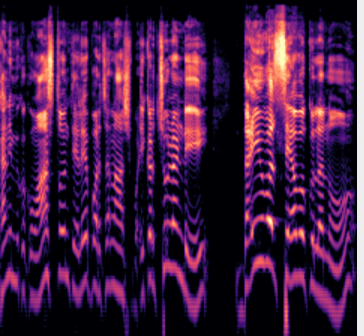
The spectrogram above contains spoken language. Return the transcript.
కానీ మీకు ఒక వాస్తవం తెలియపరచాలని ఆశపడ ఇక్కడ చూడండి. దైవ సేవకులను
